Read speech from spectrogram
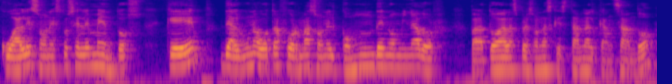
cuáles son estos elementos que de alguna u otra forma son el común denominador para todas las personas que están alcanzando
